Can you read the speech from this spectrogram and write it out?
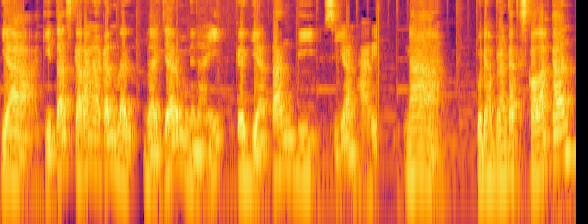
Ya, kita sekarang akan bela belajar mengenai kegiatan di siang hari. Nah, udah berangkat ke sekolah kan?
